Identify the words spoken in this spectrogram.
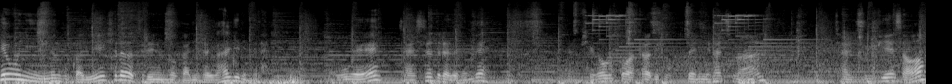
회원이 있는 곳까지 실어다 드리는 것까지 저희가 할 일입니다. 오후에 잘 실어 드려야 되는데 제가 올 것 같아가지고 걱정이긴 하지만 잘 준비해서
